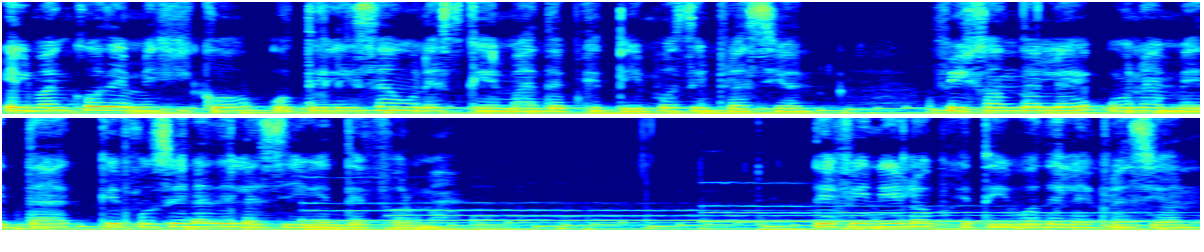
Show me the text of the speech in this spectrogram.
El Banco de México utiliza un esquema de objetivos de inflación, fijándole una meta que funciona de la siguiente forma. Definir el objetivo de la inflación.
